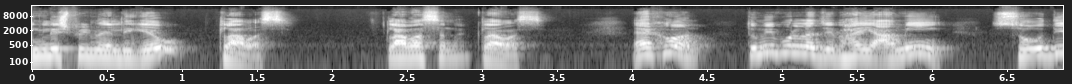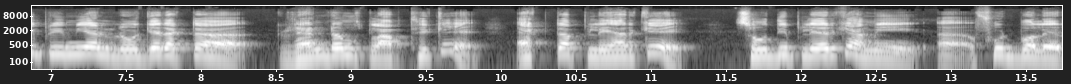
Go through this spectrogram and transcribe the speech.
ইংলিশ প্রিমিয়ার লিগেও ক্লাব আছে। ক্লাব আছে না? ক্লাব আছে। এখন তুমি বললা যে ভাই আমি সৌদি প্রিমিয়ার লোগের একটা র্যান্ডম ক্লাব থেকে একটা প্লেয়ারকে সৌদি প্লেয়ারকে আমি ফুটবলের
